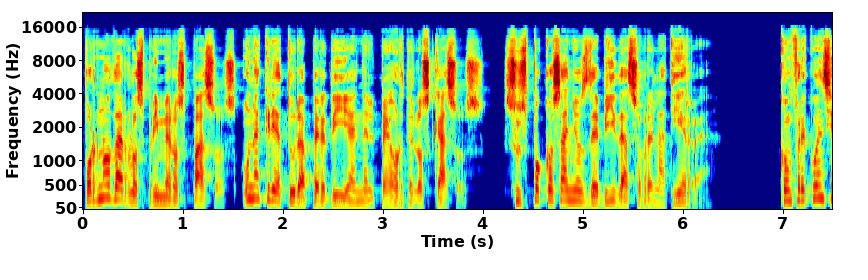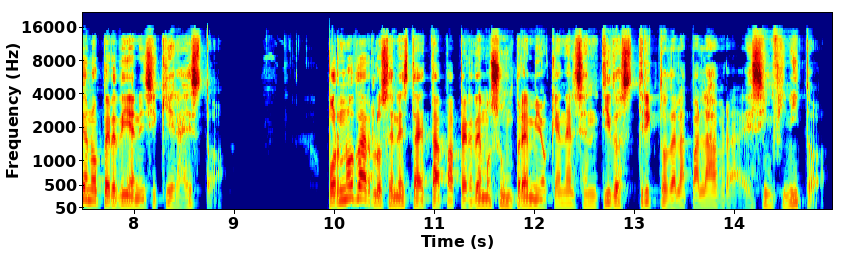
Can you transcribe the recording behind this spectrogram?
Por no dar los primeros pasos, una criatura perdía, en el peor de los casos, sus pocos años de vida sobre la Tierra. Con frecuencia no perdía ni siquiera esto. Por no darlos en esta etapa perdemos un premio que en el sentido estricto de la palabra es infinito.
